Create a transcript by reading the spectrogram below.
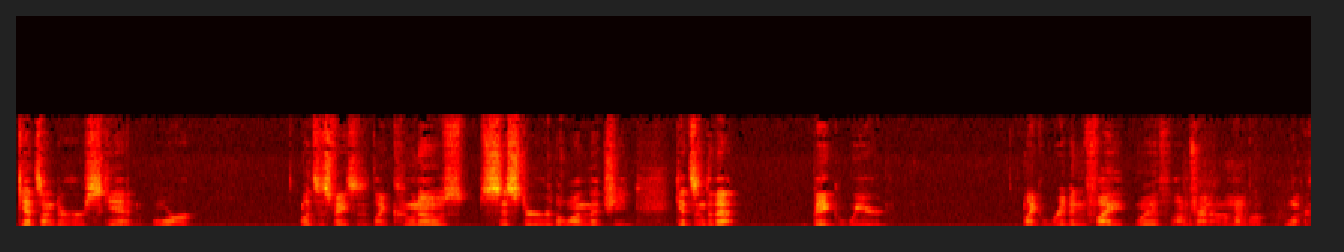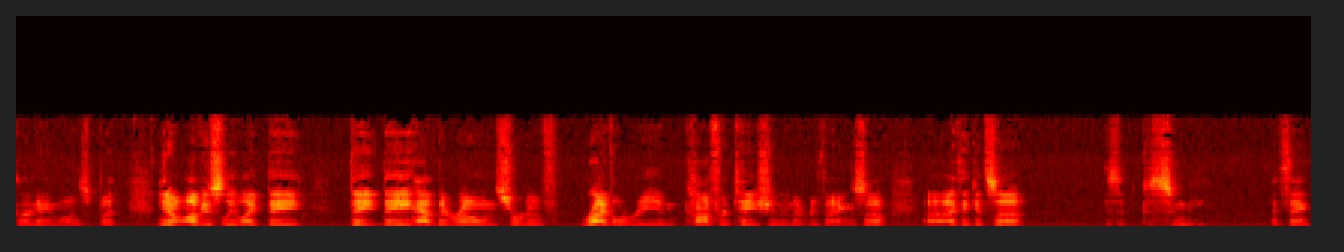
gets under her skin or what's his face is like Kuno's sister the one that she gets into that big weird like ribbon fight with. I'm trying to remember what her name was but you know obviously like they they they have their own sort of rivalry and confrontation and everything. So uh, I think it's uh is it Kasumi? I think.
